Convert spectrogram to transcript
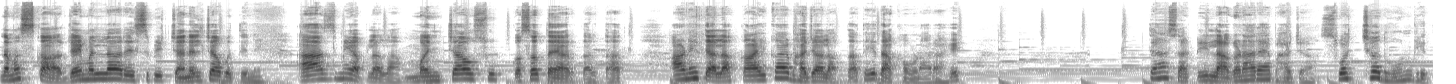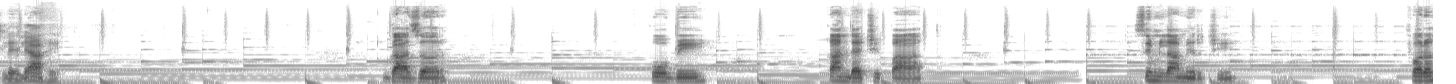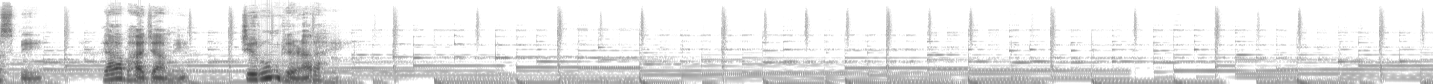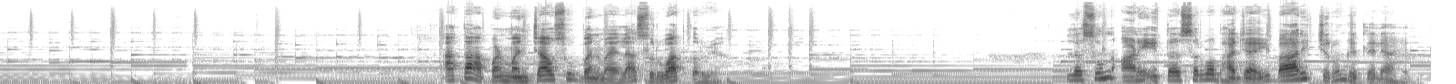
नमस्कार जयमल्ला रेसिपी चॅनलच्या वतीने. आज मी आपल्याला मंचाव सूप कसं तयार करतात आणि त्याला काय काय भाज्या लागतात हे दाखवणार आहे. त्यासाठी लागणाऱ्या भाज्या स्वच्छ धुवून घेतलेल्या आहेत. गाजर कोबी कांद्याची पात सिमला मिरची फरसबी ह्या भाज्या मी चिरून घेणार आहे. आता आपण मंचाव सूप बनवायला सुरुवात करूया. लसूण आणि इतर सर्व भाज्याही बारीक चिरून घेतलेल्या आहेत.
